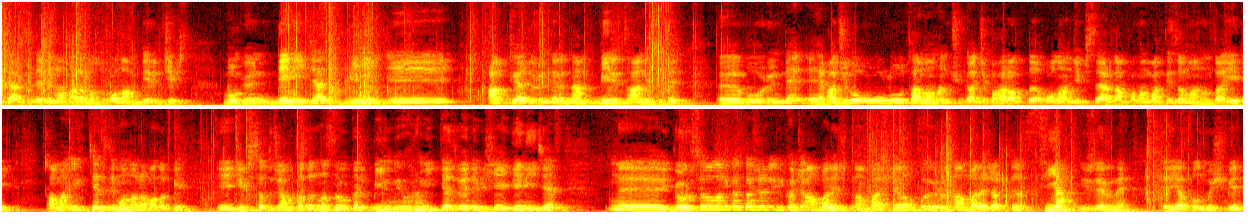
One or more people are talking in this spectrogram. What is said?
içerisinde limon aroması olan bir cips bugün deneyeceğiz. BİM'in e, aktüel ürünlerinden bir tanesidir. E, bu üründe e, acılı olduğu tamam hani çünkü acı baharatlı olan cipslerden falan vakti zamanında yedik. Ama ilk kez limon aromalı bir e, cips satacağım. Tadı nasıldır bilmiyorum. İlk kez böyle bir şey deneyeceğiz. E, görsel olarak arkadaşlar ilk önce ambalajından başlayalım. Bu ürünün ambalajı arkadaşlar siyah üzerine e, yapılmış bir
